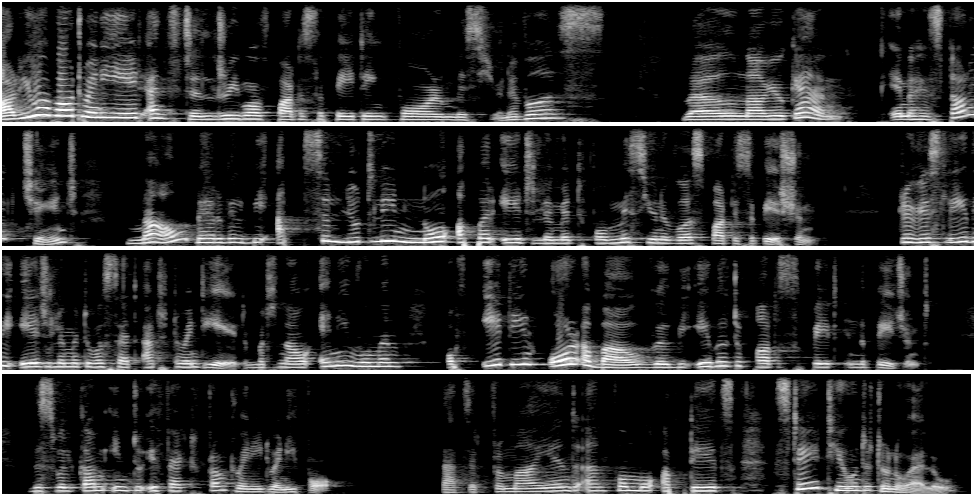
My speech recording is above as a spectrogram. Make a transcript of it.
Are you about 28 and still dream of participating for Miss Universe? Well, now you can. In a historic change, now there will be absolutely no upper age limit for Miss Universe participation. Previously, the age limit was set at 28, but now any woman of 18 or above will be able to participate in the pageant. This will come into effect from 2024. That's it from my end, and for more updates, stay tuned to Noello.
